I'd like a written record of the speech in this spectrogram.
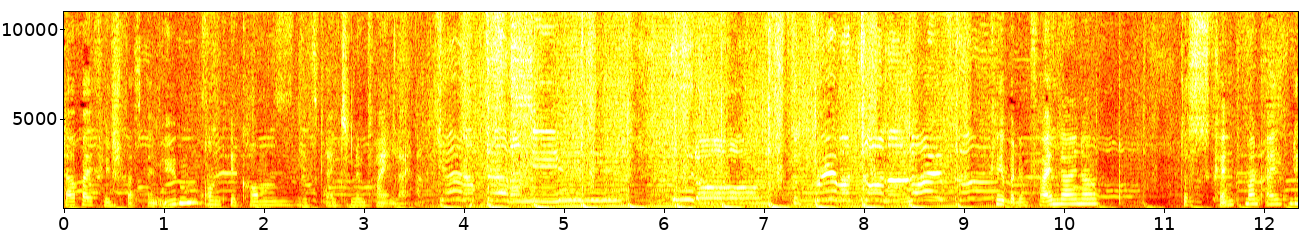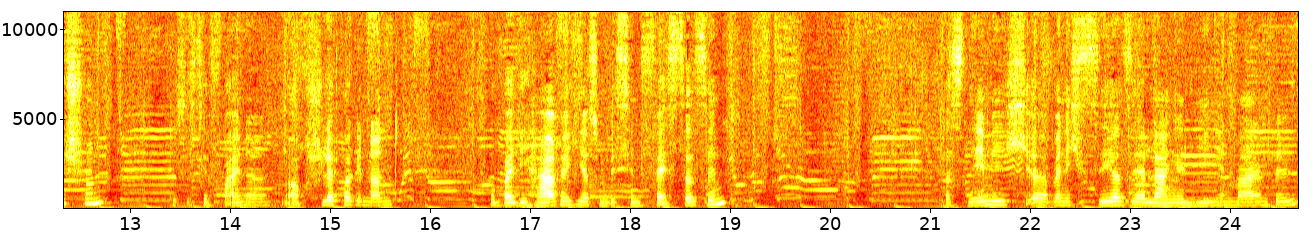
dabei viel Spaß beim Üben und wir kommen jetzt gleich zu dem Feinliner. Okay, bei dem Feinliner, das kennt man eigentlich schon. Das ist der feine, auch Schlepper genannt. Wobei die Haare hier so ein bisschen fester sind. Das nehme ich, äh, wenn ich sehr, sehr lange Linien malen will.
